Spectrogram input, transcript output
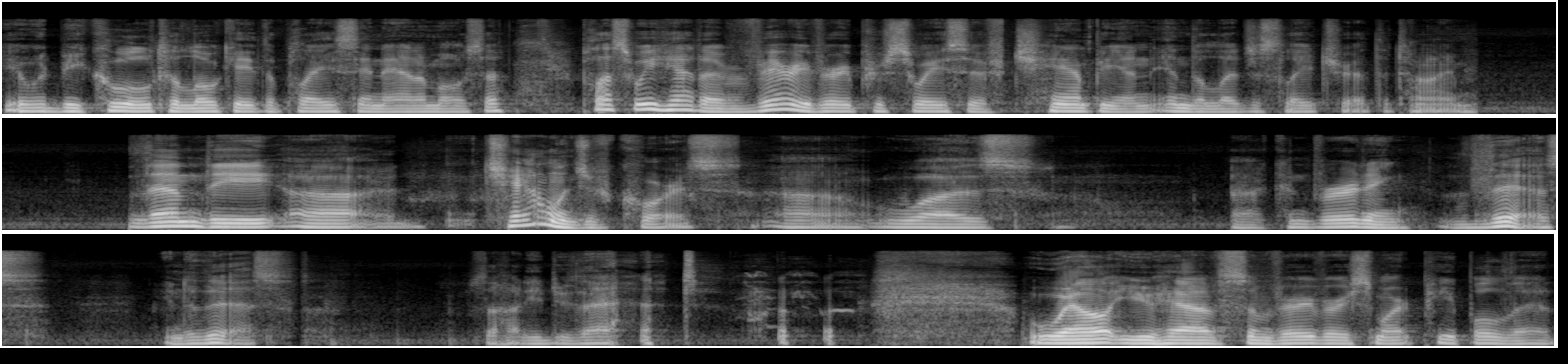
it would be cool to locate the place in Anamosa. Plus, we had a very, very persuasive champion in the legislature at the time. Then the uh, challenge, of course, uh, was uh, converting this into this. So how do you do that? well, you have some very, very smart people that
